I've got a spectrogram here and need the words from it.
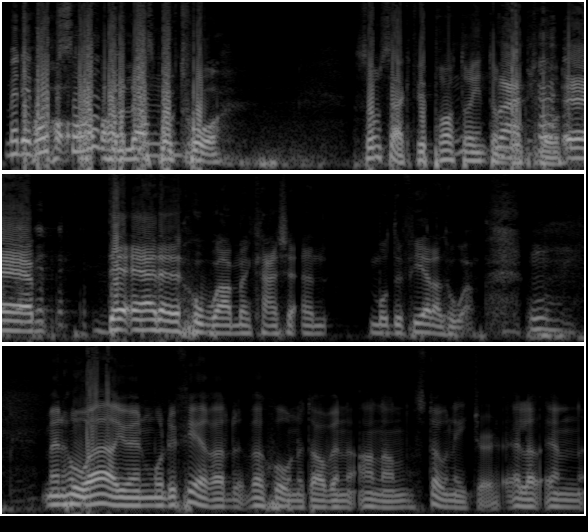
Men det var också ha, en har du läst bok två? Som sagt, vi pratar inte om Nej, bok två. eh, det är Hoa, men kanske en modifierad Hoa. Mm. Men Hoa är ju en modifierad version av en annan Stone Eater, eller en,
